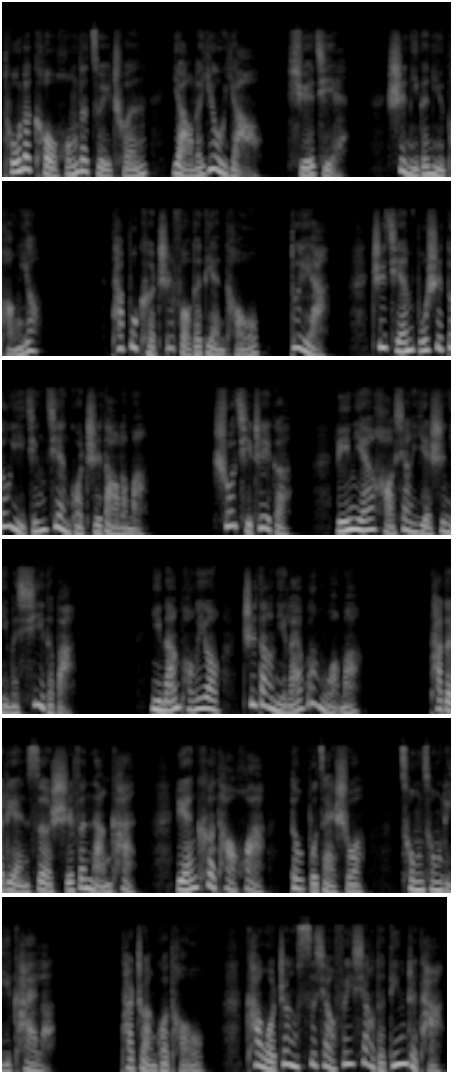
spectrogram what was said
涂了口红的嘴唇咬了又咬。学姐是你的女朋友？他不可知否的点头。对呀，之前不是都已经见过知道了吗？说起这个，林年好像也是你们系的吧？你男朋友知道你来问我吗？他的脸色十分难看，连客套话都不再说，匆匆离开了。他转过头，看我正似笑非笑的盯着他，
